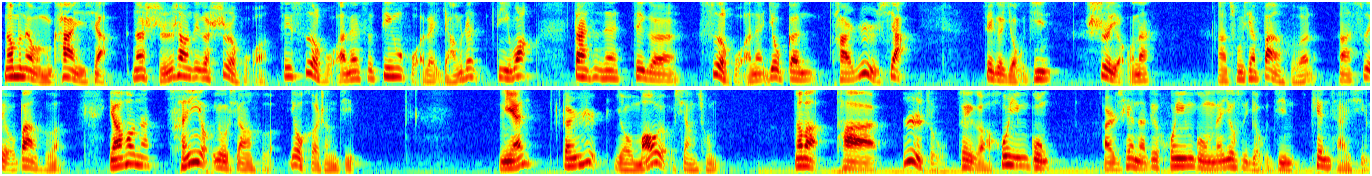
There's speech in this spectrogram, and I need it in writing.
那么呢，我们看一下，那实际上这个巳火，这巳火呢是丁火的阳刃地旺，但是呢，这个巳火呢又跟它日下这个酉金巳酉呢啊出现半合了啊，巳酉半合，然后呢辰酉又相合，又合成金。年跟日有卯酉相冲，那么它日主这个婚姻宫，而且呢这个婚姻宫呢又是酉金偏财星。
